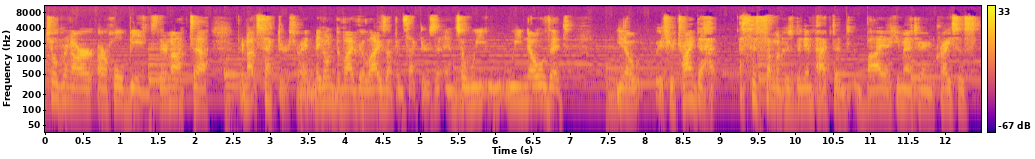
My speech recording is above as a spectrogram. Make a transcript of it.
children are, are whole beings. They're not uh, they're not sectors, right? They don't divide their lives up in sectors. And so we we know that, you know, if you're trying to assist someone who's been impacted by a humanitarian crisis,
